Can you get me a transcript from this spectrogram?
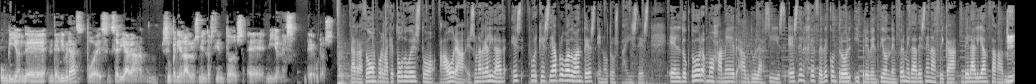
un billón de, libras, pues sería superior a los 1.200 eh, millones de euros. La razón por la que todo esto ahora es una realidad es porque se ha aprobado antes en otros países. El doctor Mohamed Abdulaziz es el jefe de control y prevención de enfermedades en África de la Alianza Gavi.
